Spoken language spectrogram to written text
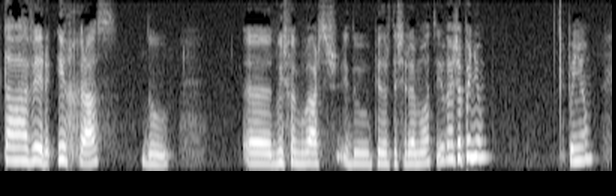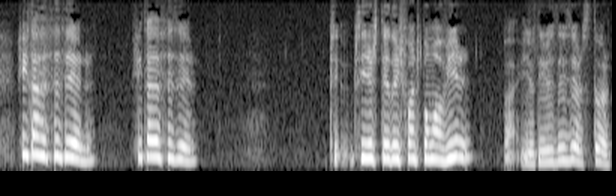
Estava a ver Erro Crasso, do uh, Luís Franco Bastos e do Pedro Teixeira Mota, e o gajo apanhou-me. Apanhou-me. O que é que estás a fazer? O que é que estás a fazer? Precisas ter dois fones para me ouvir? Pá, e eu tive de dizer, setor,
